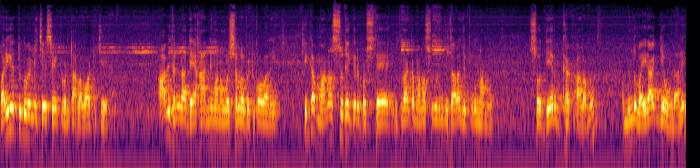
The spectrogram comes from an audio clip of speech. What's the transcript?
పరిగెత్తుకు వెళ్ళి చేసేటువంటి అలవాటు చేయాలి. ఆ విధంగా దేహాన్ని మనం వశంలో పెట్టుకోవాలి. ఇక మనస్సు దగ్గరికి వస్తే ఇంతదాకా మనస్సు గురించి చాలా చెప్పుకున్నాము. సో దీర్ఘకాలము ముందు వైరాగ్యం ఉండాలి.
